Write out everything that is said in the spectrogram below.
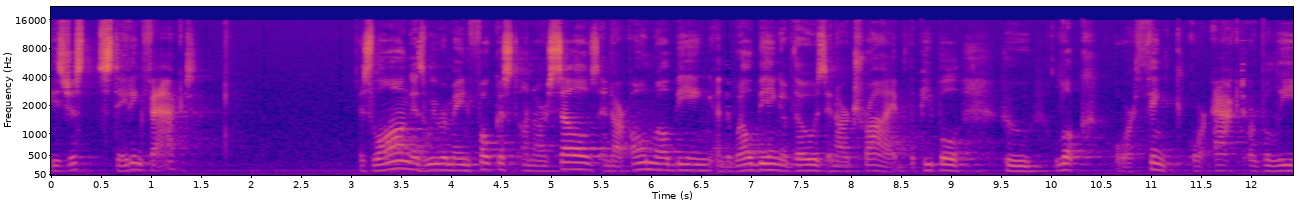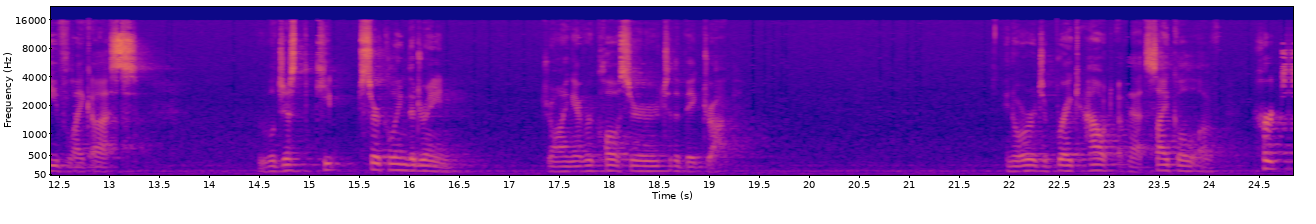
He's just stating fact. As long as we remain focused on ourselves and our own well being and the well being of those in our tribe, the people who look or think or act or believe like us, we will just keep circling the drain drawing ever closer to the big drop. In order to break out of that cycle of hurt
